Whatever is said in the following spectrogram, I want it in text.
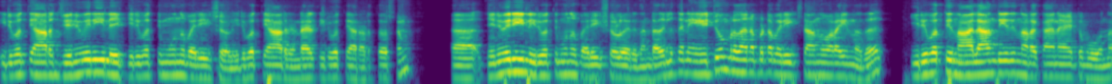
ഇരുപത്തി ആറ് ജനുവരിയിലേക്ക് ഇരുപത്തി മൂന്ന് പരീക്ഷകൾ ഇരുപത്തി ആറ് രണ്ടായിരത്തി ഇരുപത്തി ആറ് അടുത്ത വർഷം ജനുവരിയിൽ ഇരുപത്തിമൂന്ന് പരീക്ഷകൾ വരുന്നുണ്ട്. അതിൽ തന്നെ ഏറ്റവും പ്രധാനപ്പെട്ട പരീക്ഷ എന്ന് പറയുന്നത് ഇരുപത്തിനാലാം തീയതി നടക്കാനായിട്ട് പോകുന്ന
